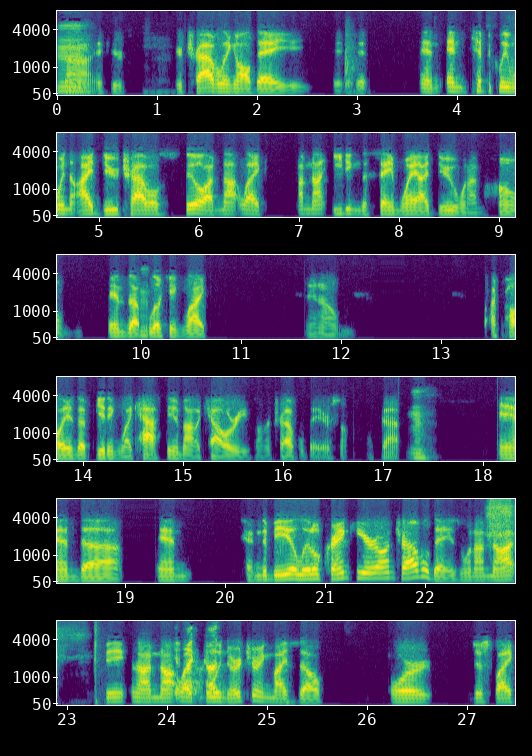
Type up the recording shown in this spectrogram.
mm. uh, if you're you're traveling all day, it, it, and and typically when I do travel, still I'm not like I'm not eating the same way I do when I'm home. Ends up mm. looking like, you know, I probably end up getting like half the amount of calories on a travel day or something like that. Mm. And uh, and tend to be a little crankier on travel days when I'm not being I'm not yeah, like really nurturing myself or just like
